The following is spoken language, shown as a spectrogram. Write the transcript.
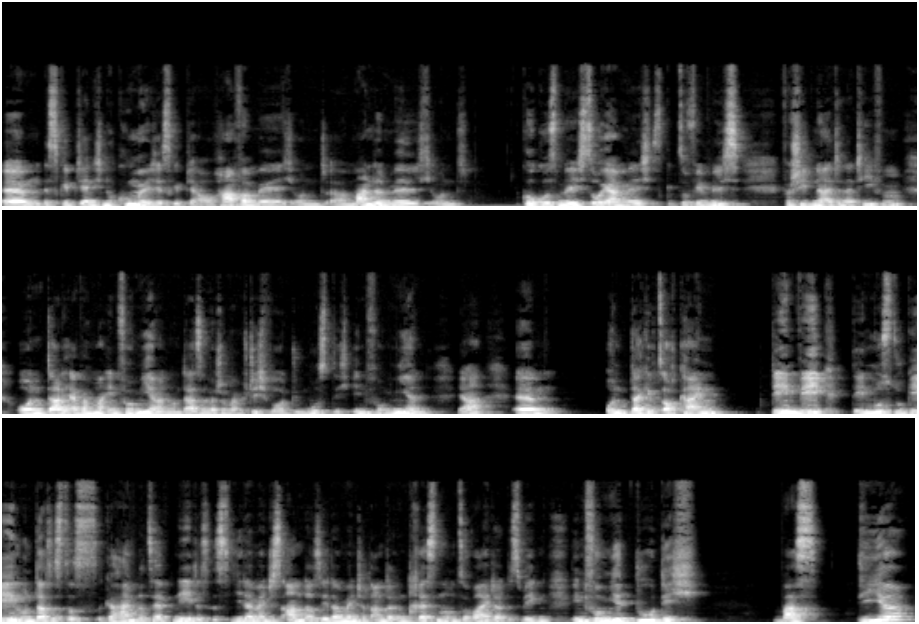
Ähm, es gibt ja nicht nur Kuhmilch, es gibt ja auch Hafermilch und äh, Mandelmilch und Kokosmilch, Sojamilch. Es gibt so viel Milch, verschiedene Alternativen und da dich einfach mal informieren. Und da sind wir schon beim Stichwort. Du musst dich informieren, ja. Ähm, und da gibt's auch keinen den Weg, den musst du gehen und das ist das Geheimrezept. Nee, das ist, jeder Mensch ist anders, jeder Mensch hat andere Interessen und so weiter. Deswegen informier du dich, was dir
